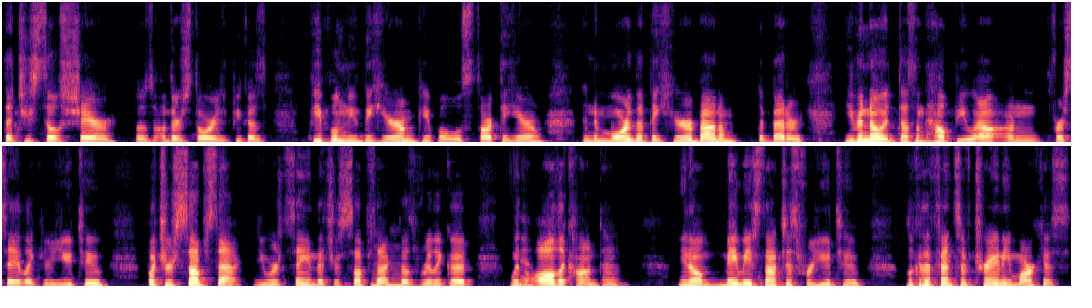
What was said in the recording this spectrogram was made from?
that you still share those other stories because people need to hear them. People will start to hear them, and the more that they hear about them, the better. Even though it doesn't help you out on for say like your YouTube, but your Substack, you were saying that your Substack Mhm. does really good with Yeah. all the content. You know, maybe it's not just for YouTube. Look at offensive training, Marcus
